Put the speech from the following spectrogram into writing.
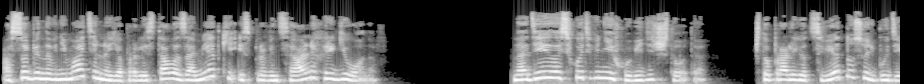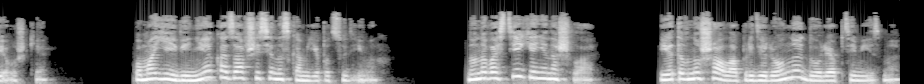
Особенно внимательно я пролистала заметки из провинциальных регионов. Надеялась хоть в них увидеть что-то, что прольет свет на судьбу девушки, по моей вине оказавшейся на скамье подсудимых. Но новостей я не нашла, и это внушало определенную долю оптимизма.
